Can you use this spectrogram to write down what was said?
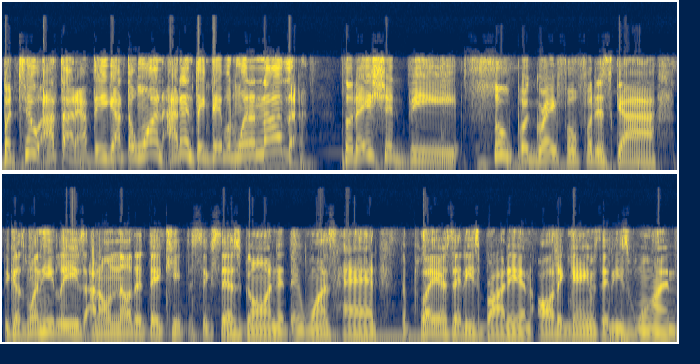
but two, I thought after he got the one, I didn't think they would win another. So they should be super grateful for this guy because when he leaves, I don't know that they keep the success going that they once had. The players that he's brought in, all the games that he's won,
